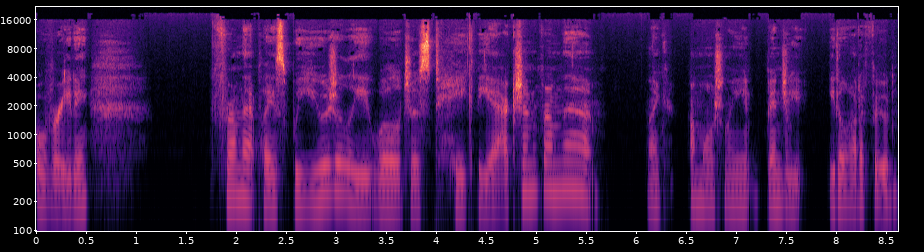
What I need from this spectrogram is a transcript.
overeating, from that place, we usually will just take the action from that, like emotionally binge eat, eat a lot of food,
